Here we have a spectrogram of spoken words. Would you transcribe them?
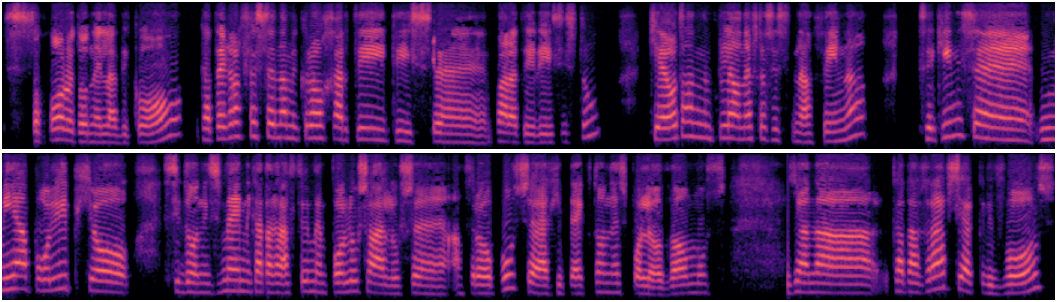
στο χώρο τον ελλαδικό, κατέγραφε σε ένα μικρό χαρτί τις ε, παρατηρήσεις του και όταν πλέον έφτασε στην Αθήνα, ξεκίνησε μία πολύ πιο συντονισμένη καταγραφή με πολλούς άλλους ε, ανθρώπους, ε, αρχιτέκτονες, πολεοδόμους, για να καταγράψει ακριβώς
